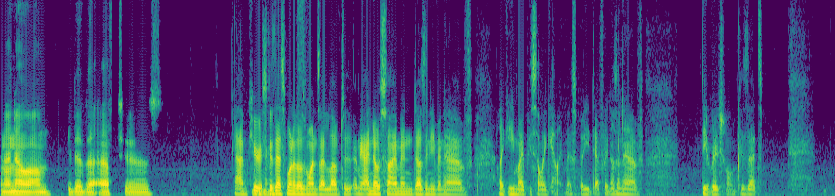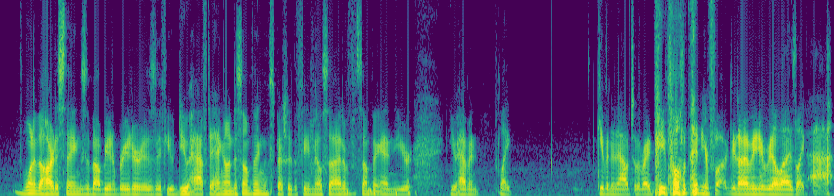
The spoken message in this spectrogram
and I know um he did the F twos. I'm curious because that's one of those ones I love to. I mean, I know Simon doesn't even have like he might be selling Cali but he definitely doesn't have the original because that's one of the hardest things about being a breeder is if you do have to hang on to something, especially the female side of something, and you're you haven't like given it out to the right people, then you're fucked. You know what I mean? You realize like ah,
